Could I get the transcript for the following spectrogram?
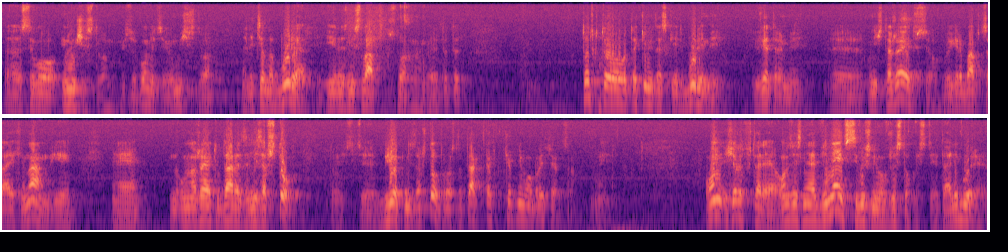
э, с его имуществом. Если вы помните, его имущество налетела буря и разнесла в сторону. Он говорит, это, тот, кто вот такими, так сказать, бурями, ветрами э, уничтожает все, выгребав цаихинам и э, умножает удары за ни за что, то есть э, бьет ни за что, просто так, как, как к нему обращаться. Он, еще раз повторяю, он здесь не обвиняет Всевышнего в жестокости, это аллегория.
